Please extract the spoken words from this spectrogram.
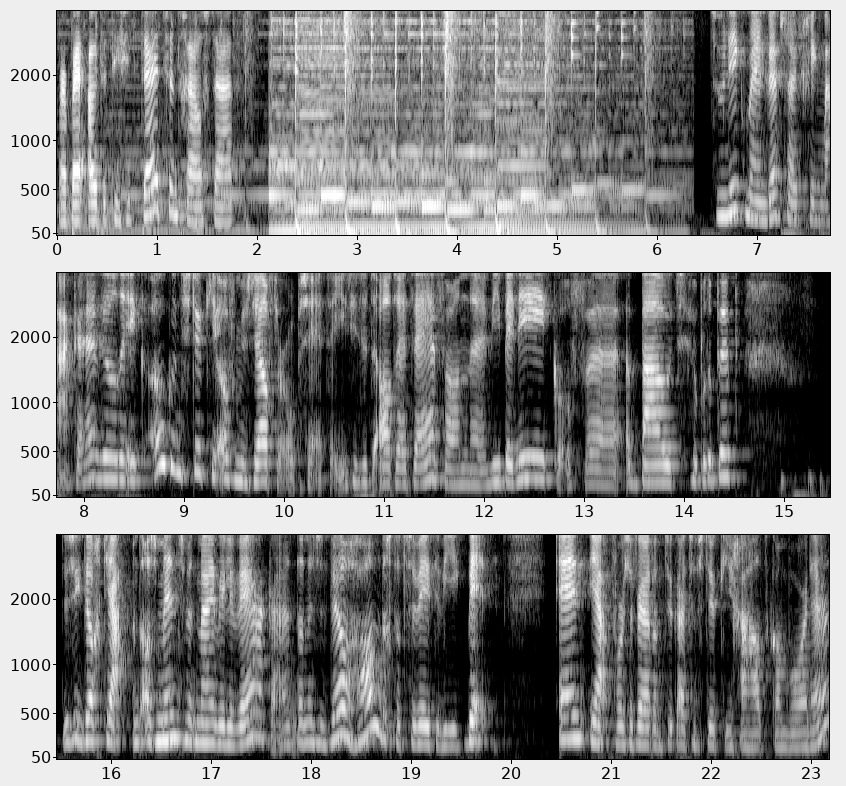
waarbij authenticiteit centraal staat. Toen ik mijn website ging maken, wilde ik ook een stukje over mezelf erop zetten. Je ziet het altijd hè, van uh, wie ben ik of uh, about, pup. Dus ik dacht, ja, want als mensen met mij willen werken, dan is het wel handig dat ze weten wie ik ben. En ja, voor zover dat natuurlijk uit een stukje gehaald kan worden.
